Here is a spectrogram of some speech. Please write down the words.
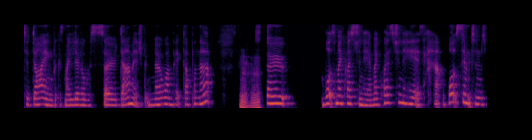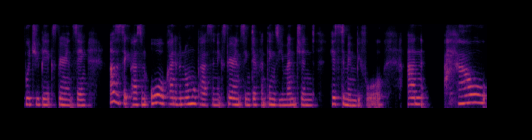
to dying because my liver was so damaged, but no one picked up on that. Mm-hmm. So what's my question here? My question here is how, what symptoms would you be experiencing as a sick person or kind of a normal person experiencing different things you mentioned histamine before. And how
